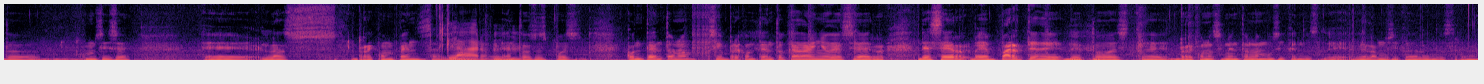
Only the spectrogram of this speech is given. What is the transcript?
the- ¿cómo se dice? Eh, las recompensas. ¿no? Claro. Entonces, pues contento, ¿no? Siempre contento cada año de ser, de ser eh, parte de, de todo este reconocimiento en la música de, de la música de la industria. ¿no?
